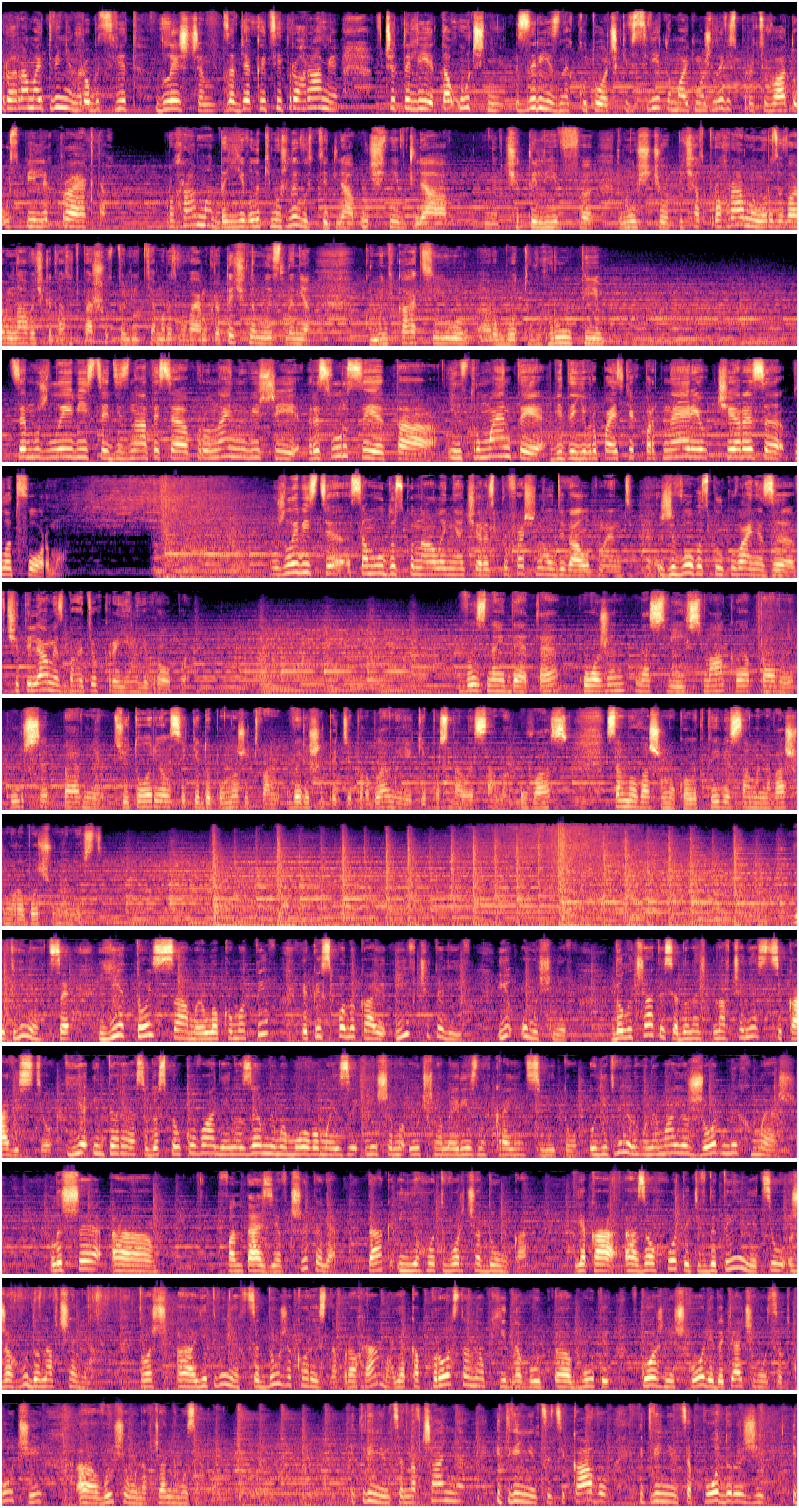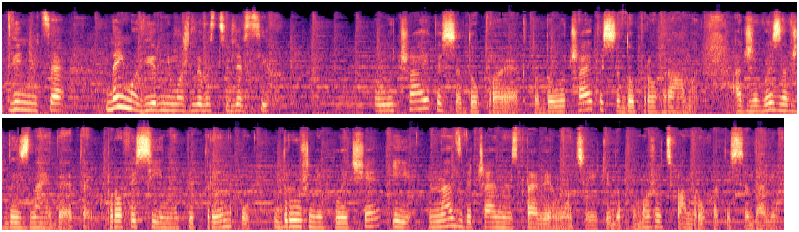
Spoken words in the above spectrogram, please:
Програма «Етвінін» робить світ ближчим. Завдяки цій програмі вчителі та учні з різних куточків світу мають можливість працювати у спільних проєктах. Програма дає великі можливості для учнів, для вчителів, тому що під час програми ми розвиваємо навички 21 століття. Ми розвиваємо критичне мислення, комунікацію, роботу в групі. Це можливість дізнатися про найновіші ресурси та інструменти від європейських партнерів через платформу. Можливість самоудосконалення через professional development, живого спілкування з вчителями з багатьох країн Європи. ви знайдете кожен на свій смак певні курси, певні tutorials, які допоможуть вам вирішити ті проблеми, які постали саме у вас, саме у вашому колективі, саме на вашому робочому місці. Єтвінінг це є той самий локомотив, який спонукає і вчителів, і учнів долучатися до навчання з цікавістю. Є інтереси до спілкування іноземними мовами з іншими учнями різних країн світу. У Єтвінінгу немає жодних меж, лише е, фантазія вчителя, так і його творча думка, яка е, заохотить в дитині цю жагу до навчання. Тож е, Єтвінінг – це дуже корисна програма, яка просто необхідна е, бути в кожній школі, дитячому садку чи е, вищому навчальному закладі. «Етвінін» – це навчання, і «Етвінін» – це цікаво, «Етвінін» – це подорожі, і «Етвінін» – це неймовірні можливості для всіх. Долучайтеся до проекту, долучайтеся до програми, адже ви завжди знайдете професійну підтримку, дружнє плече і надзвичайно яскраві емоції, які допоможуть вам рухатися далі.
